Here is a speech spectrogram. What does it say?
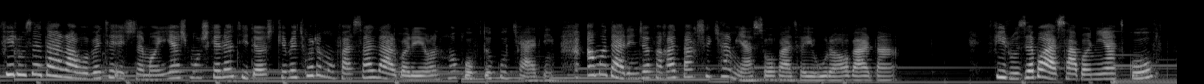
فیروزه در روابط اجتماعیش مشکلاتی داشت که به طور مفصل درباره آنها گفتگو کردیم اما در اینجا فقط بخش کمی از صحبتهای او را آوردم. فیروزه با عصبانیت گفت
